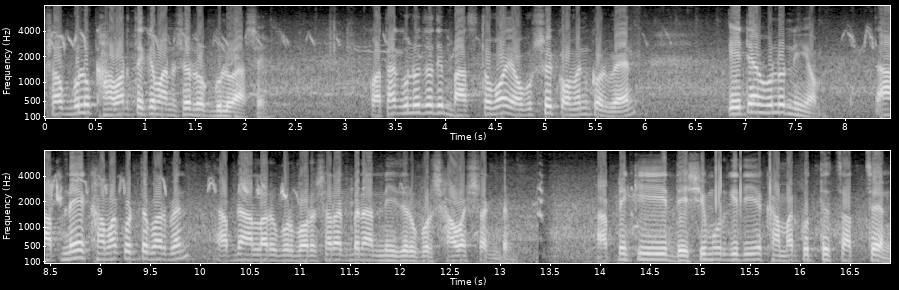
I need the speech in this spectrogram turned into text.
সবগুলো খাবার থেকে মানুষের রোগগুলো আসে। কথাগুলো যদি বাস্তব হয়, অবশ্যই কমেন্ট করবেন। এটা হলো নিয়ম। তা আপনি খামার করতে পারবেন, আপনি আল্লাহর উপর ভরসা রাখবেন আর নিজের উপর সাহস রাখবেন। আপনি কি দেশি মুরগি দিয়ে খামার করতে চাচ্ছেন?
